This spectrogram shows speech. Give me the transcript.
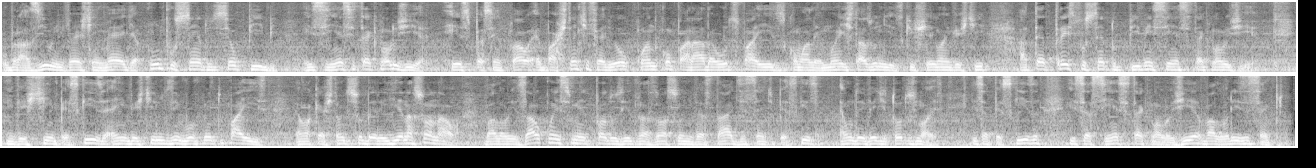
O Brasil investe em média 1% de seu PIB em ciência e tecnologia. Esse percentual é bastante inferior quando comparado a outros países como a Alemanha e Estados Unidos, que chegam a investir até 3% do PIB em ciência e tecnologia. Investir em pesquisa é investir no desenvolvimento do país. É uma questão de soberania nacional. Valorizar o conhecimento produzido nas nossas universidades e centros de pesquisa é um dever de todos nós. Isso é pesquisa, isso é ciência e tecnologia. Valorize sempre.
